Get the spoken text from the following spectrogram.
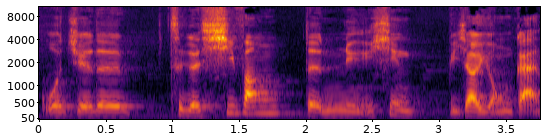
我觉得这个西方的女性。比较勇敢，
